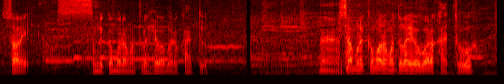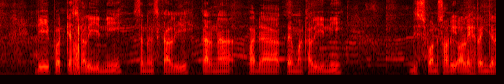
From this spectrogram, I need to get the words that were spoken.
sore. Assalamualaikum warahmatullahi wabarakatuh. Nah, Assalamualaikum warahmatullahi wabarakatuh Di podcast kali ini senang sekali Karena pada tema kali ini Disponsori oleh Ranger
